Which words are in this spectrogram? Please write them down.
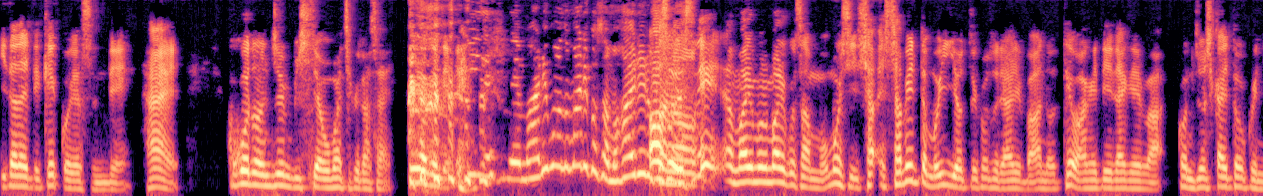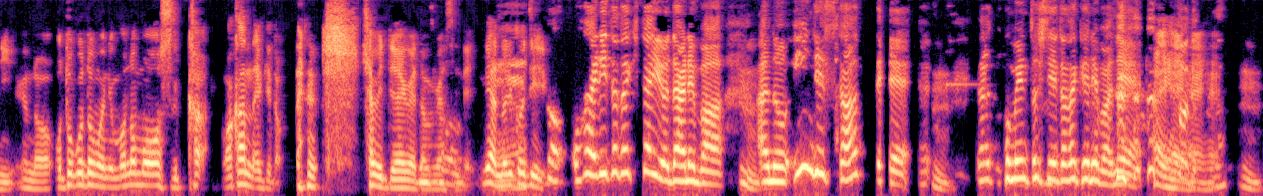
いただいて結構ですんで、はい。心の準備してお待ちください。というわけで。いいですね。マリモのマリコさんも入れるかな？あ、そうです。ね。あマリモのマリコさんも、もししゃ喋ってもいいよということであれば、あの、手を挙げていただければ、この女子会トークに、あの、男どもに物申すか、わかんないけど、喋っていただければと思いますんで。では、のりこ D。そうお入りいただきたいようであれば、うんあの、いいんですか？って、うんなんかコメントしていただければね。はいはいはいはい。うん。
